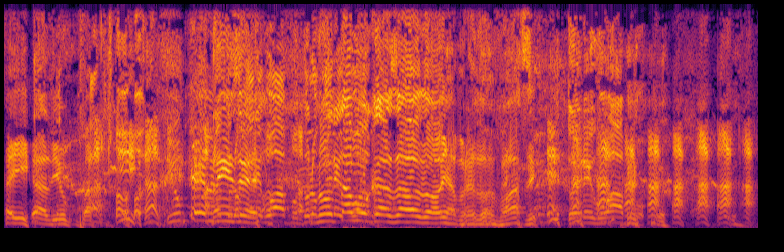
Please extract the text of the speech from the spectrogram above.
La hija de un pato. Hija de un Él pato. Tú lo dice, quieres guapo, tú lo no estamos guapo". casados todavía, pero no es fácil. Tú eres guapo.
